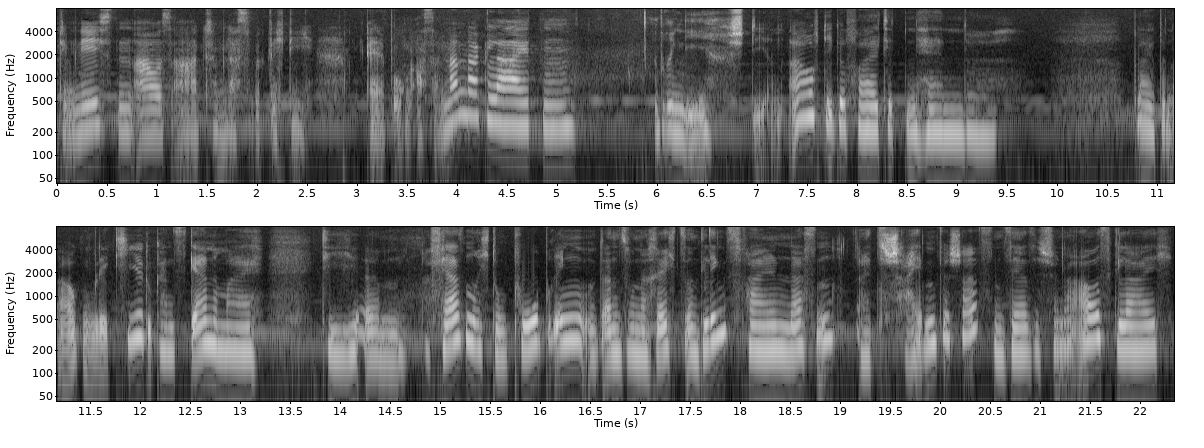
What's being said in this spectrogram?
Mit dem nächsten Ausatmen lass wirklich die Ellbogen auseinandergleiten. Bring die Stirn auf, die gefalteten Hände. Bleib einen Augenblick hier. Du kannst gerne mal die ähm, Fersen Richtung Po bringen und dann so nach rechts und links fallen lassen als Scheibenwischer. Das ist ein sehr, sehr schöner Ausgleich.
